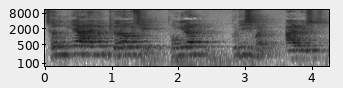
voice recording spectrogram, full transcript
전능의 하나님은 변함없이 동일한 분이심을 알고 있었습니다.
